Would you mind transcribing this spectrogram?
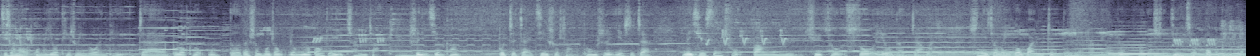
接下来我们又提出一个问题：在布洛克伍德的生活中，有没有帮助你成长，使你健康？不止在技术上，同时也是在内心深处帮你去除所有的障碍，使你成为一个完整的人，而没有任何的神经质或不平衡。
